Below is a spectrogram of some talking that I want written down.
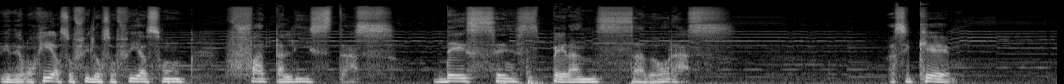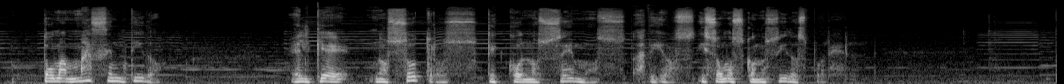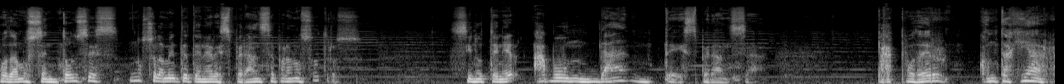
ideologías o filosofías son fatalistas, desesperanzadoras. Así que toma más sentido el que nosotros que conocemos a Dios y somos conocidos por Él, podamos entonces no solamente tener esperanza para nosotros, sino tener abundante esperanza para poder contagiar,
